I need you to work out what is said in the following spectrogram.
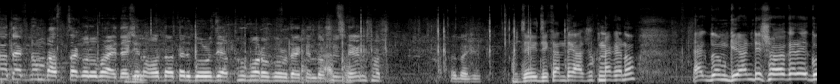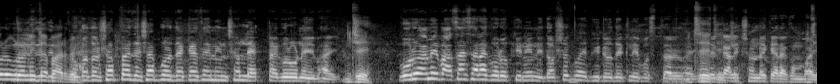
দাঁত একদম বাচ্চা গরু ভাই দেখেন দাঁতের গরু যে এত বড় গরু দেখেন দর্শক আচ্ছা। দেখেন দেখেন। যেই যেখান থেকে আসুক না কেন একদম গ্যারান্টি সহকারে গরুগুলো নিতে পারবে। গত সপ্তাহে যেসব গরু দেখাচ্ছেন ইনশাল্লাহ একটা গরু নেই ভাই। জি। গরু আমি বাছাই ছাড়া গরু কিনিনি। দর্শক ভাই ভিডিও দেখলেই বুঝতে পারবে ভাই। কালেকশনটা কীরকম ভাই।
